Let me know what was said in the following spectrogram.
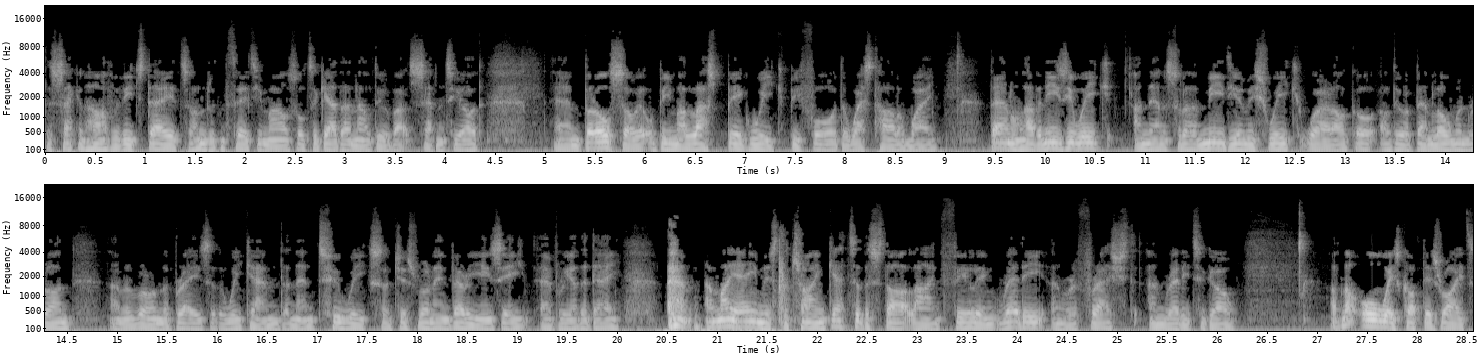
the second half of each day, it's 130 miles altogether, and I'll do about 70 odd. Um, but also it will be my last big week before the West Highland Way. Then I'll have an easy week and then a sort of a medium-ish week where I'll go, I'll do a Ben Lomond run and a run on the Braes at the weekend and then two weeks of just running very easy every other day. and my aim is to try and get to the start line feeling ready and refreshed and ready to go. I've not always got this right.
